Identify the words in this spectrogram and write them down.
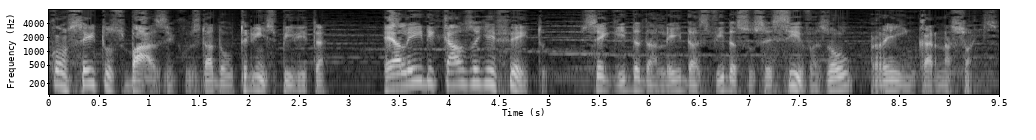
Conceitos básicos da doutrina espírita é a lei de causa e efeito, seguida da lei das vidas sucessivas ou reencarnações.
